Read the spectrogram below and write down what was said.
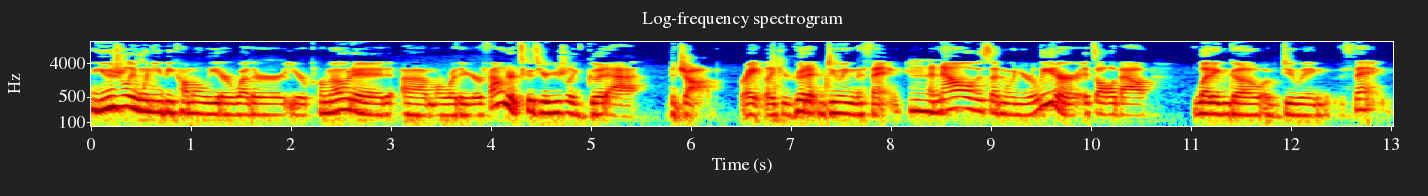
usually when you become a leader, whether you're promoted um, or whether you're a founder, it's because you're usually good at the job, right? Like you're good at doing the thing. Mm. And now all of a sudden, when you're a leader, it's all about letting go of doing the thing.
